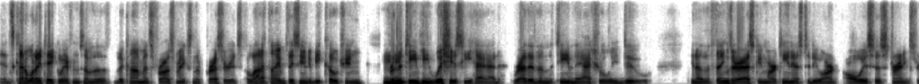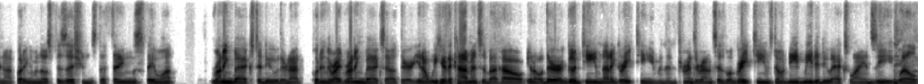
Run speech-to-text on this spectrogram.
it's kind of what I take away from some of the the comments Frost makes in the presser. It's a lot of times they seem to be coaching mm-hmm. for the team he wishes he had rather than the team they actually do. You know, the things they're asking Martinez to do aren't always his strengths. They're not putting him in those positions. The things they want running backs to do. They're not putting the right running backs out there. You know, we hear the comments about how, you know, they're a good team, not a great team, and then turns around and says, well, great teams don't need me to do X, Y, and Z. Well,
